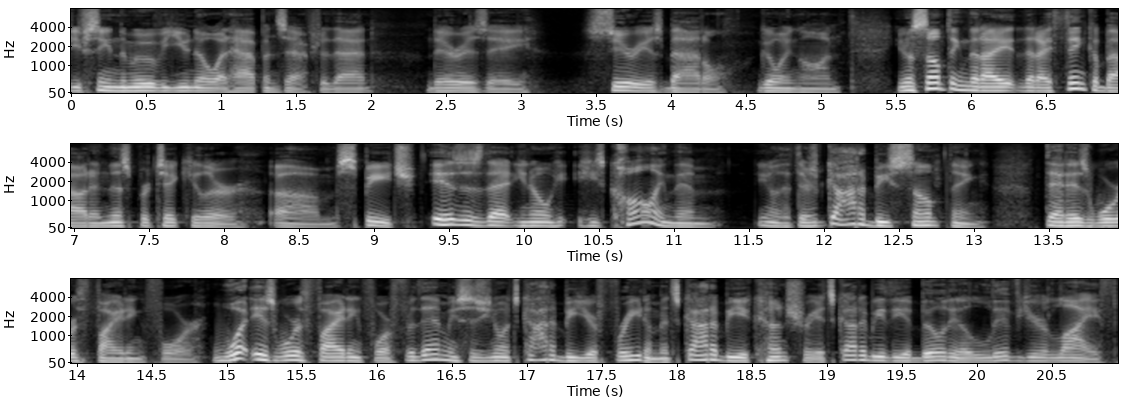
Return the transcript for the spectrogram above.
If you've seen the movie, you know what happens after that. There is a serious battle going on. You know, something that I that I think about in this particular um, speech is is that you know he, he's calling them. You know that there's got to be something that is worth fighting for. What is worth fighting for? For them, he says, you know, it's got to be your freedom. It's got to be a country. It's got to be the ability to live your life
